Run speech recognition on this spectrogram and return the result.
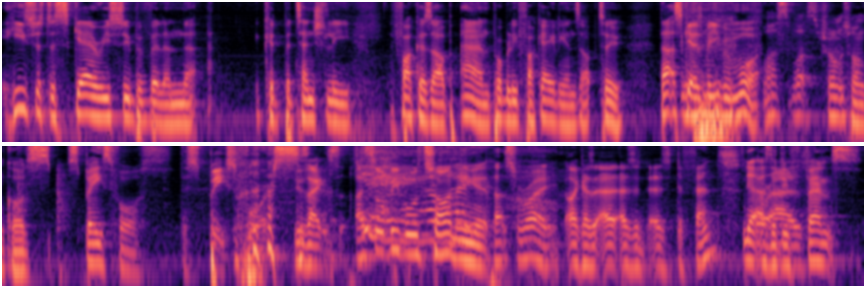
he's just a scary supervillain that could potentially fuck us up and probably fuck aliens up too. That scares me even more. What's what's Trump's one called? S- Space Force. The Space Force. He's like, I saw people chanting it. That's right. Like as as a, as defense. yeah, as a defense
